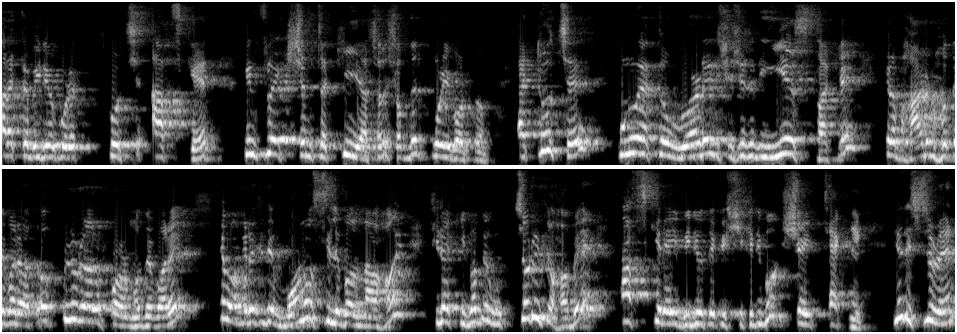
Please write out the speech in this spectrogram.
আরেকটা ভিডিও করে করছে আজকে। ইনফ্লেকশনটা কি? আসলে শব্দের পরিবর্তন। একটা হচ্ছে কোনো একটা ওয়ার্ডের শেষে যদি ইয়েস থাকে এটা ভার্ব হতে পারে অথবা প্লুরাল ফর্ম হতে পারে, এবং এটা যদি মনোসিলেবল না হয়, সেটা কীভাবে উচ্চারিত হবে, আজকের এই ভিডিও থেকে শিখে দিব সেই টেকনিক যদি স্টুডেন্ট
